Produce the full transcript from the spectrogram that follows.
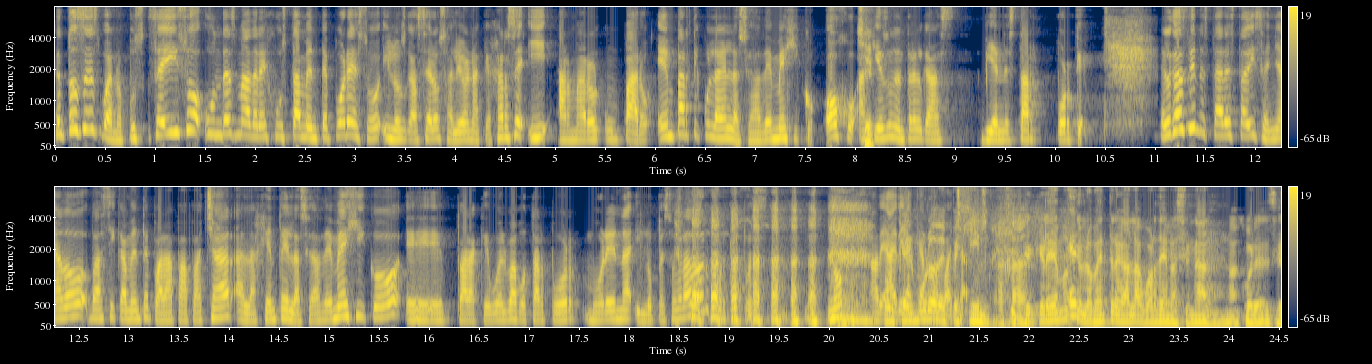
Entonces, bueno, pues se hizo un desmadre justamente por eso y los gaseros salieron a quejarse y armaron un paro, en particular en la Ciudad de México. Ojo, aquí es donde entra el gas bienestar. ¿Por qué? El gas bienestar está diseñado básicamente para apapachar a la gente de la Ciudad de México eh, para que vuelva a votar por Morena y López Obrador, porque pues no había, porque el muro de Pejín. Que creemos que lo va a entregar la Guardia Nacional. Acuérdense.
